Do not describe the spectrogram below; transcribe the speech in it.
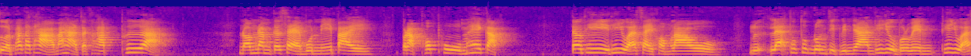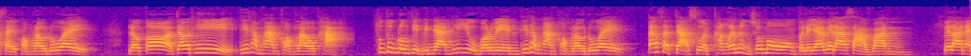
สวดพระคาถามหาจักรพรรดิเพื่อ น้อมนำกระแสบุญนี้ไป ปรับภพภูมิให้กับเจ้าที่ที่อยู่อาศัยของเรา และทุกๆ ดวงจิตวิญญาณที่อยู่บริเวณที่อยู่อาศัยของเราด้วย แล้วก็เจ้าที่ที่ทำงานของเราค่ะ ทุกๆ ดวงจิตวิญญาณที่อยู่บริเวณที่ทำงานของเราด้วย ตั้งสัจจะสวดครั้งละหนึ่งชั่วโมงเป็นระยะเวลาสามวัน เวลาไหน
